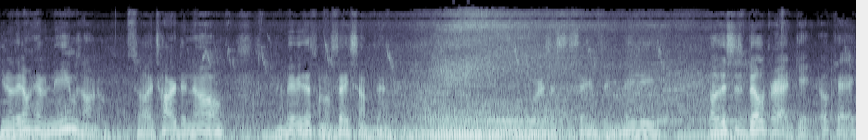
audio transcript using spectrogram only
You know, they don't have names on them. So it's hard to know. Maybe this one will say something. Or is this the same thing? Maybe, oh, this is Belgrade Gate. Okay.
